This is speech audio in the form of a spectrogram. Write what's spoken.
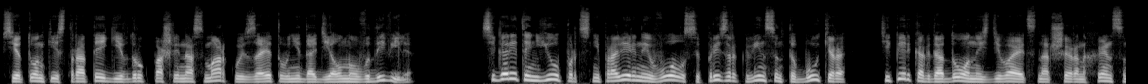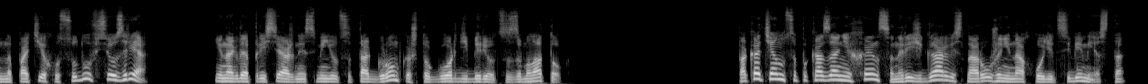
Все тонкие стратегии вдруг пошли на смарку из-за этого недоделанного водевиля. Сигареты Ньюпорт, с непроверенные волосы, призрак Винсента Букера. Теперь, когда Дон издевается над Шерон Хэнсон на потеху суду, все зря. Иногда присяжные смеются так громко, что Горди берется за молоток. Пока тянутся показания Хэнсон, Рич Гарви снаружи не находит себе места.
